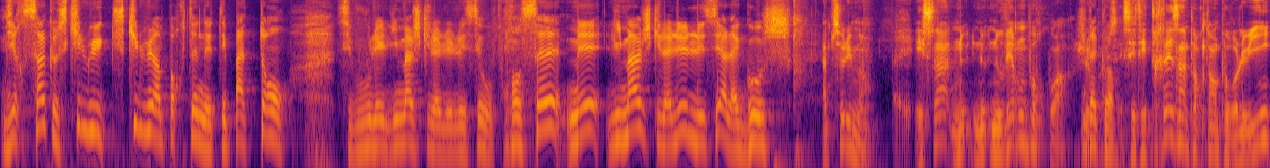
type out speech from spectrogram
dire ça, que ce qui lui, ce qui lui importait n'était pas tant, si vous voulez, l'image qu'il allait laisser aux Français, mais l'image qu'il allait laisser à la gauche. Absolument. Et ça, nous, verrons pourquoi. C'était très important pour lui.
